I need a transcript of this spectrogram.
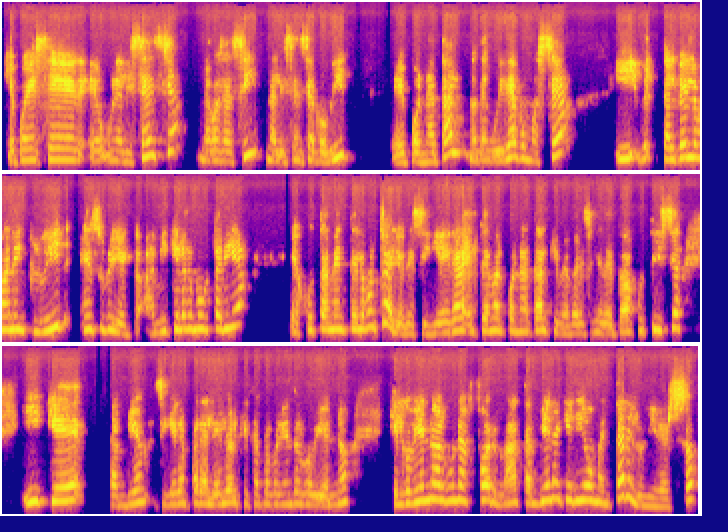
que puede ser eh, una licencia, una cosa así, una licencia COVID eh, por natal, no tengo idea cómo sea, y tal vez lo van a incluir en su proyecto. A mí que lo que me gustaría es justamente lo contrario, que siguiera el tema del postnatal, que me parece que es de toda justicia, y que también siguiera en paralelo al que está proponiendo el gobierno, que el gobierno de alguna forma también ha querido aumentar el universo,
